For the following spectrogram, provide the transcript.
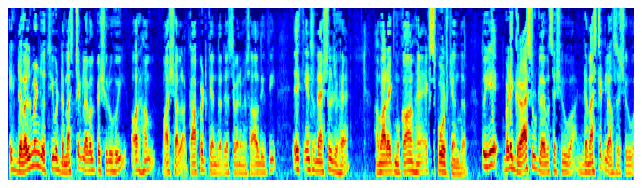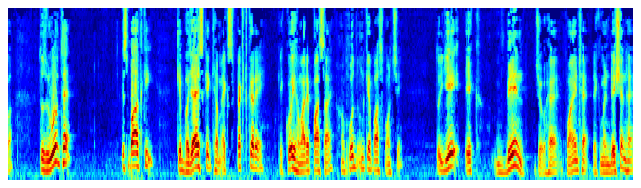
ایک ڈیولپمنٹ جو تھی وہ ڈومیسٹک لیول پہ شروع ہوئی اور ہم ماشاء اللہ کارپیٹ کے اندر، جیسے میں نے مثال دی تھی ایک انٹرنیشنل جو ہے، ہمارا ایک مقام ہے ایکسپورٹ کے اندر۔ تو یہ بڑے گراس روٹ لیول سے شروع ہوا، ڈومیسٹک لیول سے شروع ہوا۔ تو ضرورت ہے اس بات کی کہ بجائے اس کے کہ ہم ایکسپیکٹ کریں کہ کوئی ہمارے پاس آئے، ہم خود ان کے پاس پہنچے تو یہ ایک بین جو ہے پوائنٹ ہے ریکمینڈیشن ہے،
